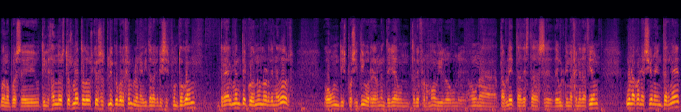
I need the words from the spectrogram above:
Bueno, pues eh, utilizando estos métodos que os explico, por ejemplo, en evitalacrisis.com, realmente con un ordenador o un dispositivo realmente ya un teléfono móvil o, una tableta de estas eh, de última generación, una conexión a internet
